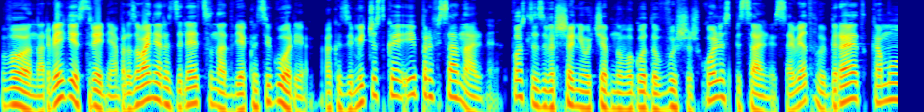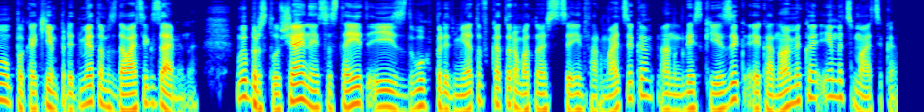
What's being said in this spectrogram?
В Норвегии среднее образование разделяется на две категории – академическое и профессиональное. После завершения учебного года в высшей школе специальный совет выбирает, кому по каким предметам сдавать экзамены. Выбор случайный состоит из двух предметов, к которым относятся информатика, английский язык, экономика и математика.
